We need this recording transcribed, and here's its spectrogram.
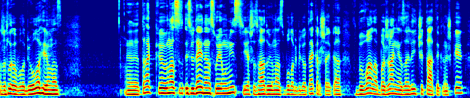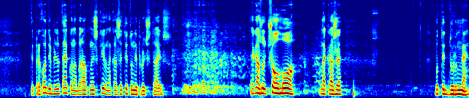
жахлива була біологія у нас. Е, Так, у нас з людей не на своєму місці. Я ще згадую, у нас була бібліотекарша, яка вбивала бажання взагалі читати книжки. Ти приходив в бібліотеку, набирав книжки, вона каже, ти то не прочитаєш. Я кажу, чого? Вона каже, бо ти дурне.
